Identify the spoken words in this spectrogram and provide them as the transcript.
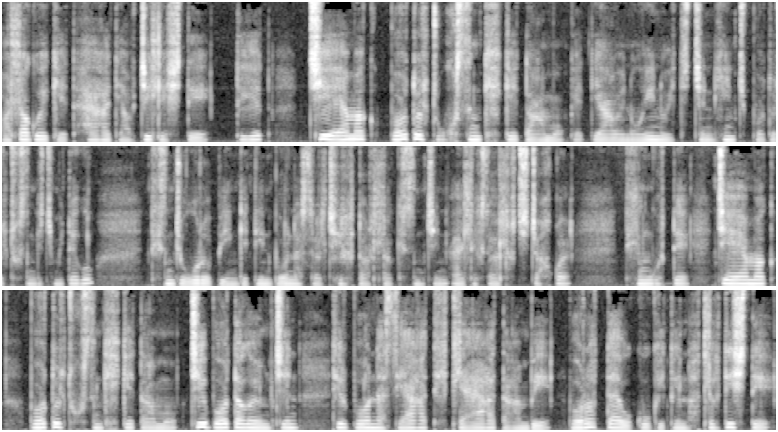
олоогүй гэд хайгаад явж илээ штэ. Тэгээд чи ямаг буудуулж өгсөн гэх гээд байгаа мó гэд яав энэ энэ үед чинь хинч буудуулж өгсөн гэж мдээгүй. Тэгсэн чи өөрөө би ингээд энэ буунаас болж хэрэгт орлоо гэсэн чинь Алекс ойлгочих жоохгүй. Тэгэнгүүтээ чи ямаг буудуулж өгсөн гэх гээд байгаа мó. Чи буудаагүй юм чинь тэр буунаас яагаад тэгтлээ айгаад байгаа юм бэ? Буруутай үгүй гэдгийг нотлогдсон штэ.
